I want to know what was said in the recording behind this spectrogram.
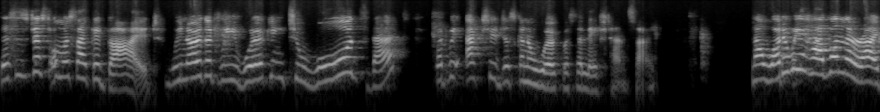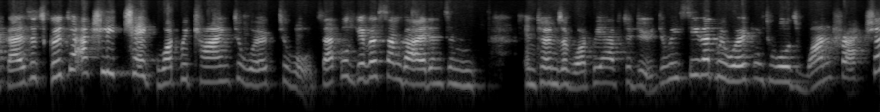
This is just almost like a guide. We know that we're working towards that, but we're actually just going to work with the left-hand side. Now, what do we have on the right, guys? It's good to actually check what we're trying to work towards. That will give us some guidance in, in terms of what we have to do. Do we see that we're working towards one fraction?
